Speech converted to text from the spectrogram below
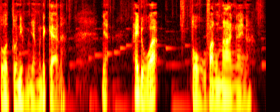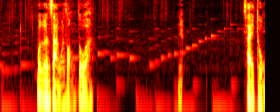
ตัวตัวนี้ผมยังไม่ได้แกะนะเนี่ยให้ดูว่าตัวหูฟังมาไงนะบังเอิญสั่งมาสองตัวเนี่ยใส่ถุง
